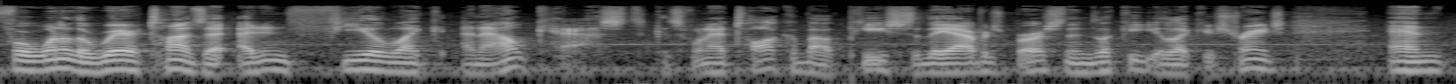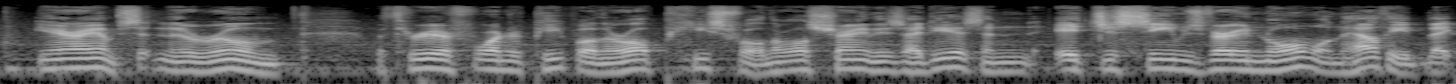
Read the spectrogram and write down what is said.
for one of the rare times that I didn't feel like an outcast. Because when I talk about peace to the average person, they look at you like you're strange. And here I am sitting in a room with three or four hundred people, and they're all peaceful, and they're all sharing these ideas, and it just seems very normal and healthy, like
